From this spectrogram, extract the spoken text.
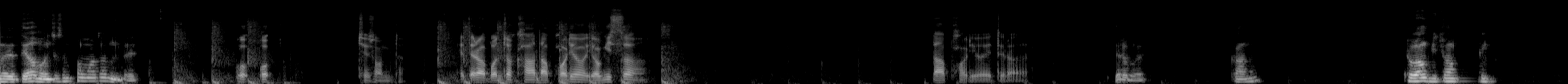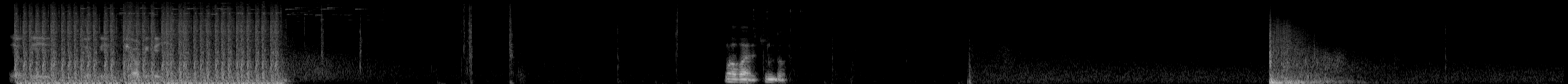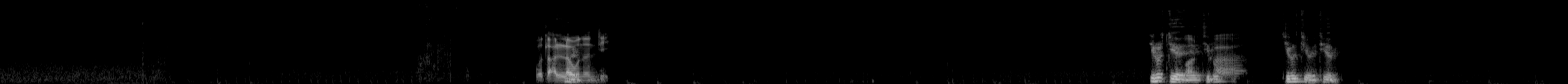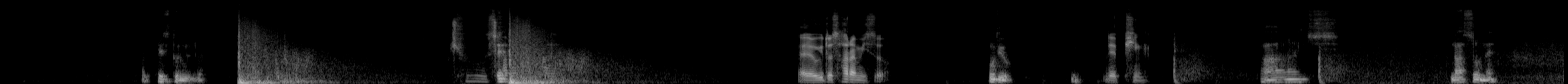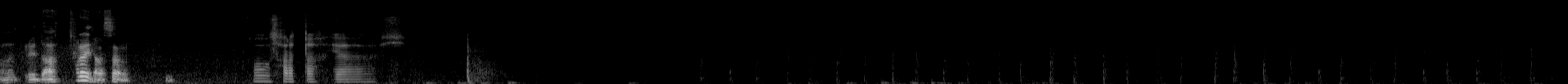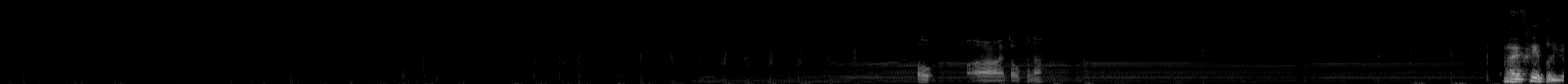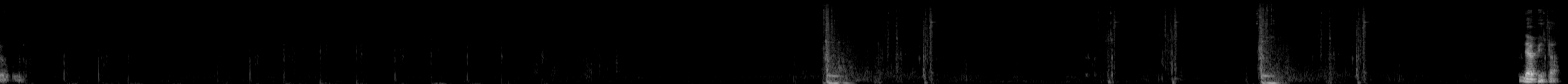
내- 내가 먼저 선빵 맞았는데. 어, 어. 죄송합니다. 얘들아 먼저 가. 나 버려. 여기 있어. 나 버려 얘들아. 기다려봐요. 까나? 조광비, 조광비. 여기 여기 벽에 계신. 와봐요, 좀 더. 뭐 날라오는디. 뒤로 뛰어야 돼, 뒤로. 아, 뒤로 뛰어요, 뒤로. 계속 돌린다. 휴 네? 사람. 야 여기도 사람 있어. 어디요? 내 핑. 아이씨. 나 쏘네. 아, 그래, 나, 차라리 나 쏴라. 어 살았다. 야 씨. 어, 아 너구나. 아, 크게 보이려고요. 내 앞에 있다.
